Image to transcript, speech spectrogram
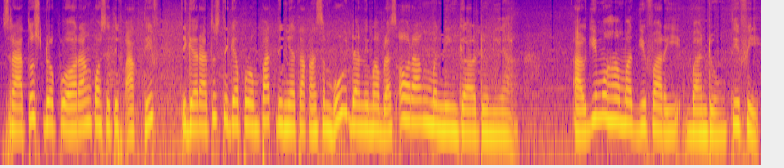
120 orang positif aktif, 334 dinyatakan sembuh, dan 15 orang meninggal dunia. Algi Muhammad Gifari, Bandung TV.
